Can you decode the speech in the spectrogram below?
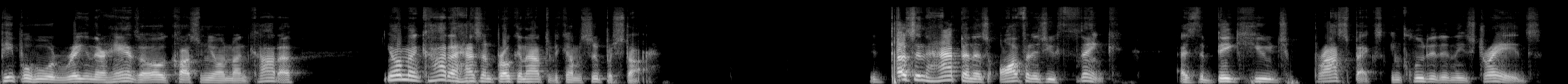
people who were wringing their hands, oh, it cost Yoan Moncada. Yoan Moncada hasn't broken out to become a superstar. It doesn't happen as often as you think, as the big, huge prospects included in these trades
